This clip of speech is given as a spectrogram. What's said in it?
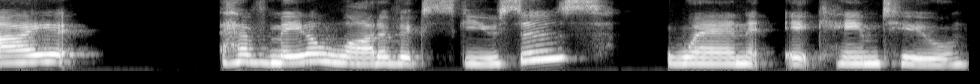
I have made a lot of excuses when it came to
